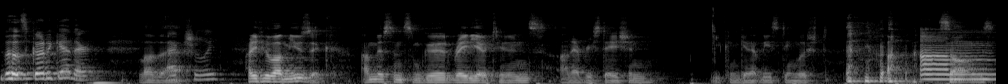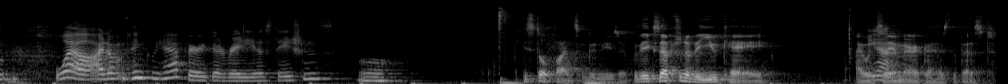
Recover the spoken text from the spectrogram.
Those go together. Love that. Actually. How do you feel about music? I'm missing some good radio tunes on every station. You can get at least English um, songs. Well, I don't think we have very good radio stations. Well, you still find some good music, with the exception of the UK. I would yeah. say America has the best.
